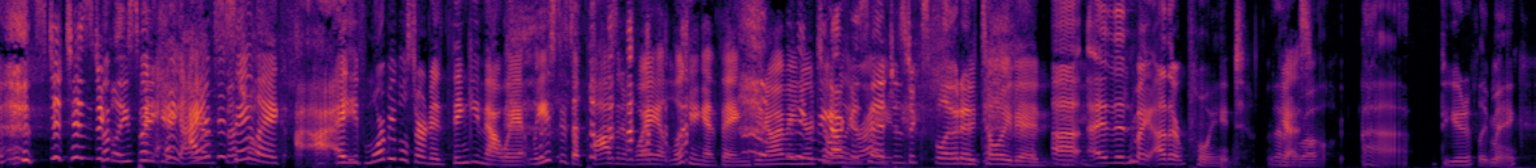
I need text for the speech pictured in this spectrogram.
statistically But speaking, hey, I, am have to say, like, I, I- if more people started thinking that way, at least it's a positive way at looking at things. You know, I mean, you're totally Bianca's right. head just exploded. it totally did. Uh, and then my other point that Yes. I will uh, beautifully make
